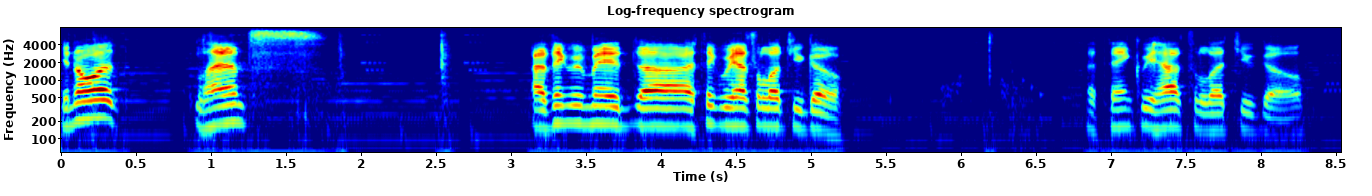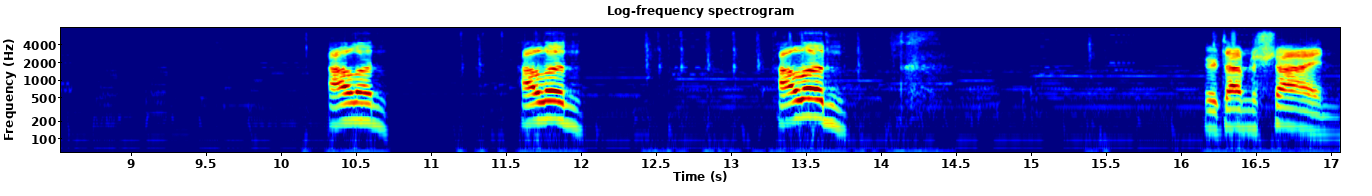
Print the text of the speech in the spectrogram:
You know what, Lance? I think we made, uh, I think we have to let you go. I think we have to let you go. Alan! Alan! Alan! Your time to shine.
